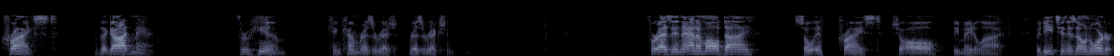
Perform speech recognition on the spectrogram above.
Christ, the God man, through him can come resurrection. For as in Adam all die, so in Christ shall all be made alive. But each in his own order.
